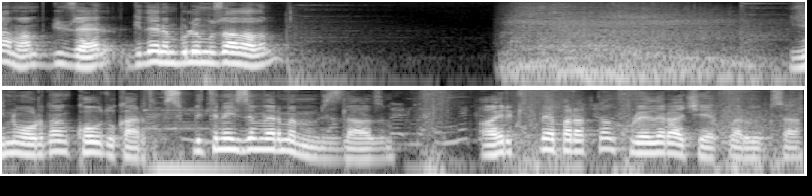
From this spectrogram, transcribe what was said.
Tamam güzel. Gidelim Blue'umuzu alalım. Yine oradan kovduk artık. Split'ine izin vermememiz lazım. Ayrı gitme yaparaktan kuleleri açacaklar yoksa.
